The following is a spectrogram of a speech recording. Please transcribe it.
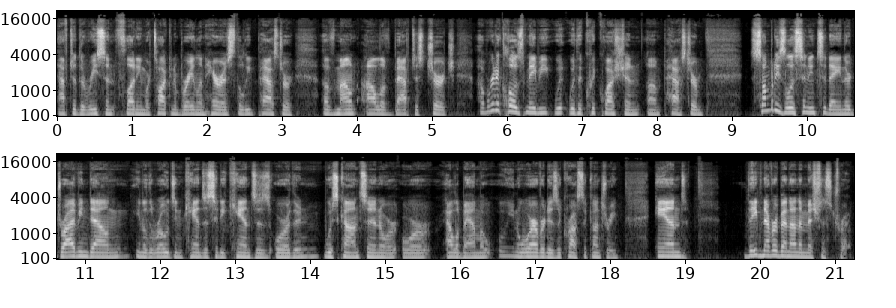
after the recent flooding. We're talking to Braylon Harris, the lead pastor of Mount Olive Baptist Church. Uh, we're going to close maybe with, with a quick question, um, Pastor somebody's listening today and they're driving down, you know, the roads in Kansas City, Kansas, or they're in Wisconsin or or Alabama, you know, wherever it is across the country, and they've never been on a missions trip,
